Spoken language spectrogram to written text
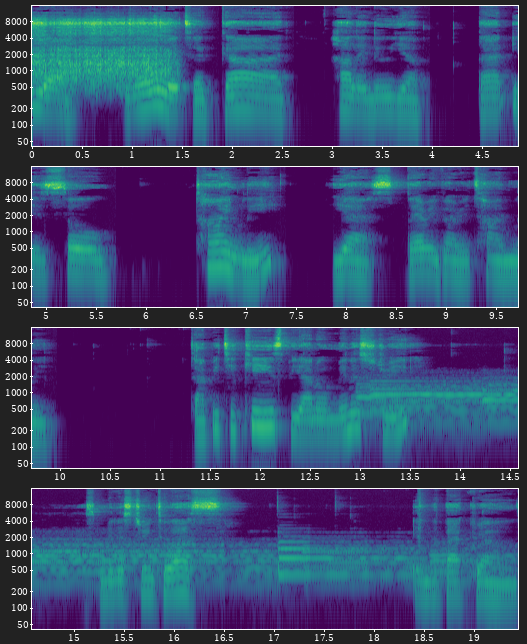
Hallelujah. Glory to God. Hallelujah. That is so timely. Yes, very, very timely. Deputy Keys Piano Ministry is ministering to us in the background.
